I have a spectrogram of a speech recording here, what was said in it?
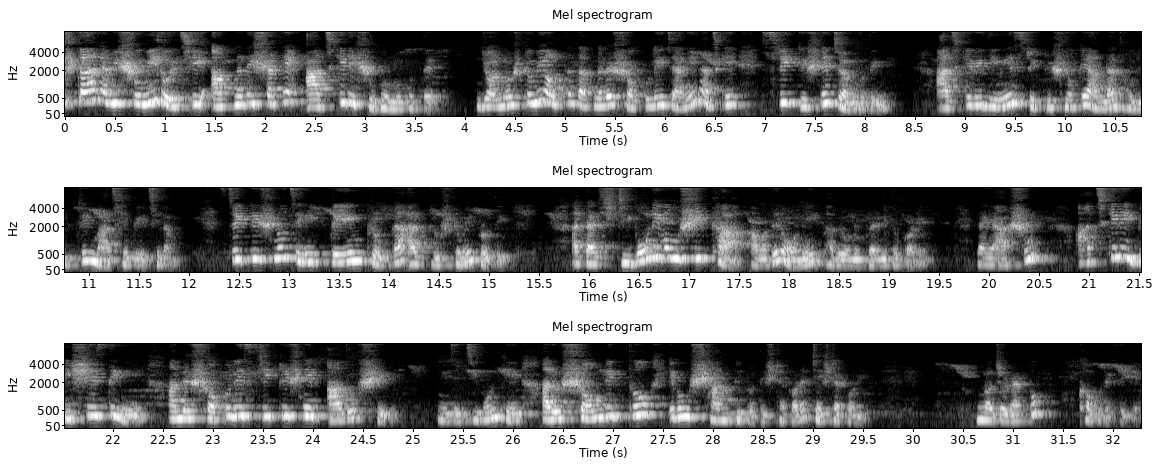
নমস্কার, আমি সুমি রয়েছি আপনাদের সাথে আজকের এই শুভ মুহূর্তে। জন্মাষ্টমী অর্থাৎ আপনারা সকলেই জানেন আজকে শ্রীকৃষ্ণের জন্মদিন। আজকের এই দিনে শ্রীকৃষ্ণকে আমরা ধরিত্রীর মাঝে পেয়েছিলাম। শ্রীকৃষ্ণ যিনি প্রেম, প্রজ্ঞা আর দুষ্টমীর প্রতীক। আর তার জীবন এবং শিক্ষা আমাদের অনেকভাবে অনুপ্রাণিত করে। তাই আসুন, আজকের এই বিশেষ দিনে আমরা সকলে শ্রীকৃষ্ণের আদর্শে নিজের জীবনকে আরও সমৃদ্ধ এবং শান্তি প্রতিষ্ঠা করার চেষ্টা করি। নজর রাখব খবরের দিকে।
